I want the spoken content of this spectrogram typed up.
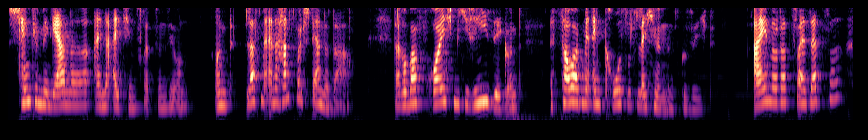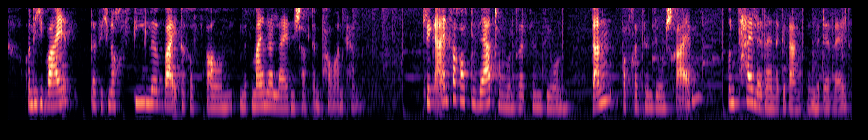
schenke mir gerne eine iTunes-Rezension und lass mir eine Handvoll Sterne da. Darüber freue ich mich riesig und es zaubert mir ein großes Lächeln ins Gesicht. Ein oder zwei Sätze und ich weiß, dass ich noch viele weitere Frauen mit meiner Leidenschaft empowern kann. Klick einfach auf Bewertungen und Rezensionen, dann auf Rezension schreiben und teile deine Gedanken mit der Welt.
